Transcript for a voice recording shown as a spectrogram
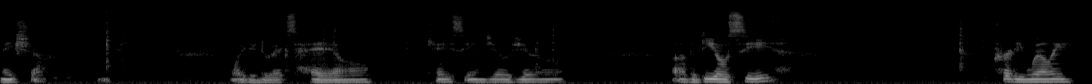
Misha. Waiting to Exhale. K-Ci and JoJo. Uh, the DOC. Pretty Willie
